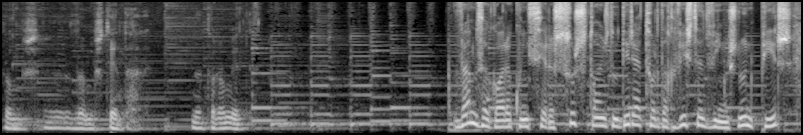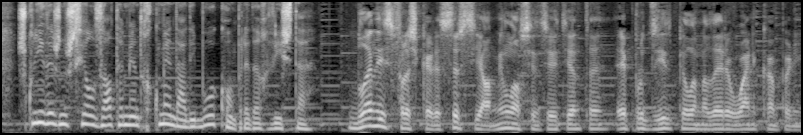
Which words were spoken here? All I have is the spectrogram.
Vamos, vamos tentar, naturalmente. Vamos agora conhecer as sugestões do diretor da revista de vinhos, Nuno Pires, escolhidas nos selos altamente recomendado e boa compra da revista. Blandis Frasqueira Cercial 1980 é produzido pela Madeira Wine Company.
